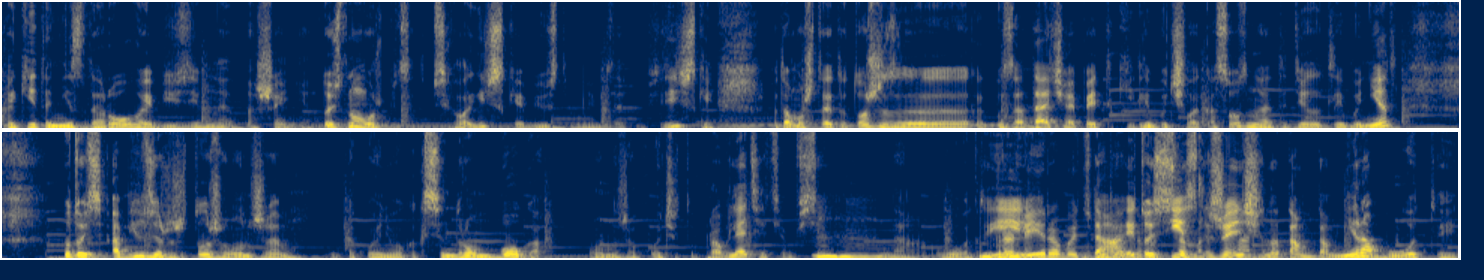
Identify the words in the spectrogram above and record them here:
какие-то нездоровые абьюзивные отношения. То есть, ну, может быть, это психологический абьюз, там не обязательно физический, потому что это тоже э, как бы задача, опять-таки, либо человек осознанно это делает, либо нет. Ну, то есть абьюзер же тоже, он же такой у него как синдром Бога, он уже хочет управлять этим всем, Мгм. да, вот. Контролировать И, вот да, и то есть если женщина там, там не работает,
